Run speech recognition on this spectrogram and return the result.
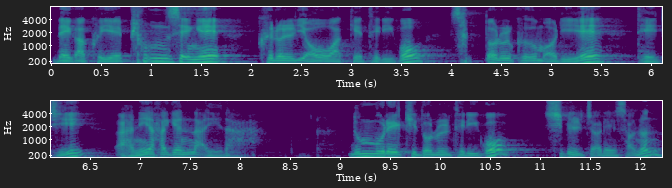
내가 그의 평생의 그를 여호와께 드리고 삭도를 그 머리에 대지 아니하겠나이다. 눈물의 기도를 드리고 11절에서는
